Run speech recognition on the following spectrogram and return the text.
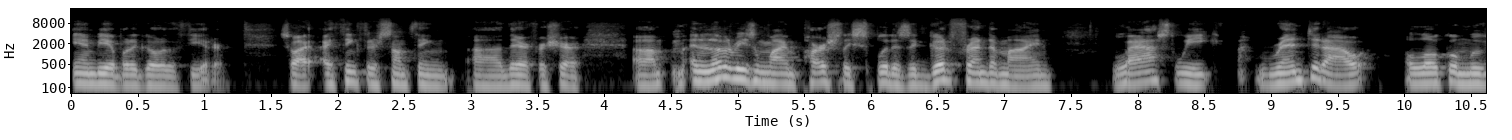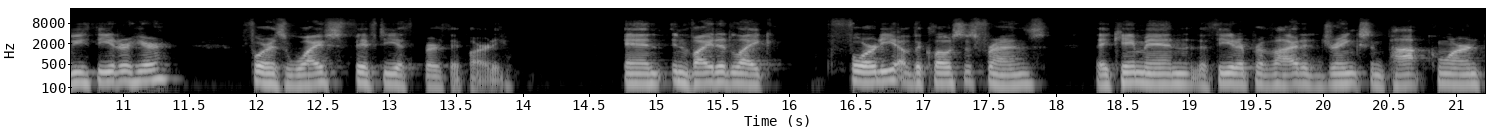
and be able to go to the theater. So I, I think there's something uh, there for sure. Um, and another reason why I'm partially split is a good friend of mine last week rented out a local movie theater here for his wife's 50th birthday party and invited like 40 of the closest friends they came in, the theater provided drinks and popcorn.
